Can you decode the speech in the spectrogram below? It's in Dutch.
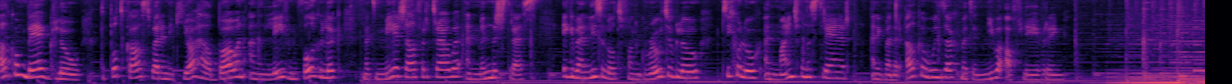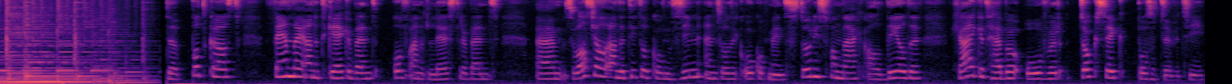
Welkom bij Glow, de podcast waarin ik jou help bouwen aan een leven vol geluk met meer zelfvertrouwen en minder stress. Ik ben Lieselot van Grow to Glow, psycholoog en mindfulness trainer en ik ben er elke woensdag met een nieuwe aflevering. De podcast, fijn dat je aan het kijken bent of aan het luisteren bent. Ehm, zoals je al aan de titel kon zien en zoals ik ook op mijn stories vandaag al deelde, ga ik het hebben over toxic positivity.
